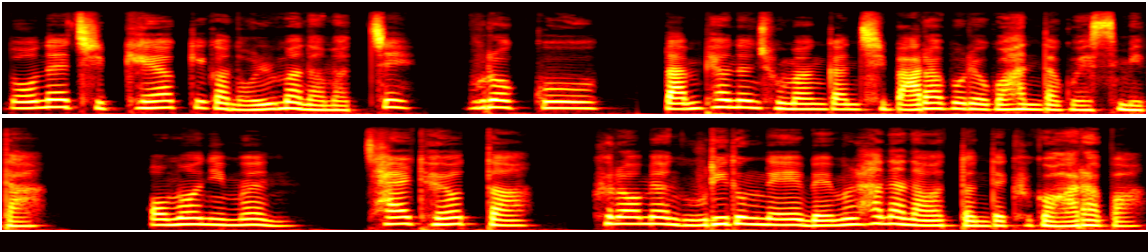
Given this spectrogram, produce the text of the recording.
너네 집 계약 기간 얼마 남았지? 물었고 남편은 조만간 집 알아보려고 한다고 했습니다. 어머님은 잘 되었다. 그러면 우리 동네에 매물 하나 나왔던데 그거 알아봐.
